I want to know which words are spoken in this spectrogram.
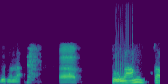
เบิดนั่นละ ครับตัวงามซ้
